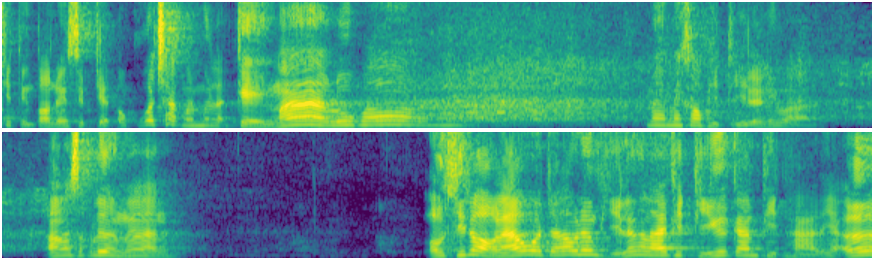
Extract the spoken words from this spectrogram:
คิดถึงตอนเรียนสิบเจ็ดโอ้กูก็ชักมันมือไหร่เก่งมากลูกพ่อแม่ไม่เข้าผิดผีเลยนี่หว่าเอาสักเรื่องนึงกันโอ้คิดออกแล้วว่าจะเล่าเรื่องผีเรื่องอะไร ผิดผีคือการผิดหาเนี่ยเออ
